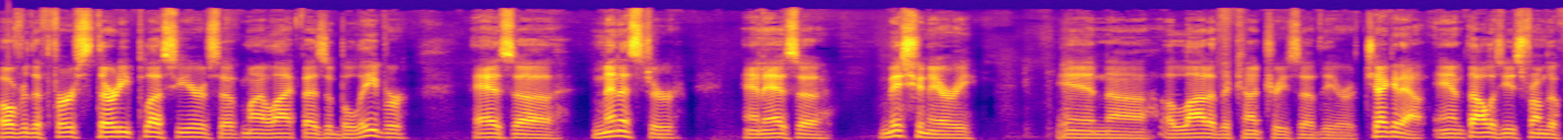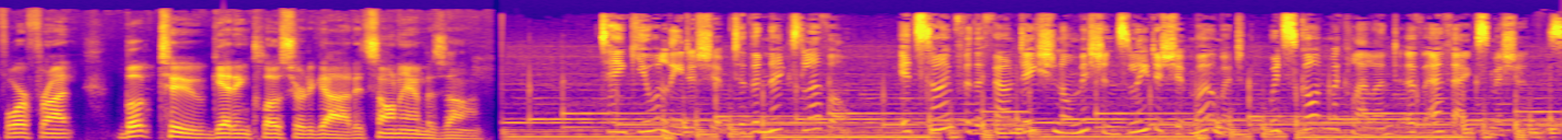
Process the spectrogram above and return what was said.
over the first 30 plus years of my life as a believer, as a minister, and as a missionary in uh, a lot of the countries of the earth. Check it out Anthologies from the Forefront, Book Two Getting Closer to God. It's on Amazon. Take your leadership to the next level. It's time for the Foundational Missions Leadership Moment with Scott McClelland of FX Missions.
